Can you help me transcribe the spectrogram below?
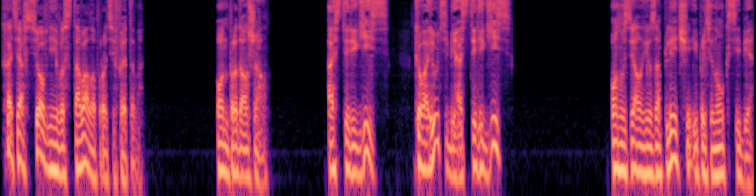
хотя все в ней восставало против этого. Он продолжал. «Остерегись! Говорю тебе, остерегись!» Он взял ее за плечи и притянул к себе.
